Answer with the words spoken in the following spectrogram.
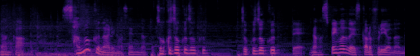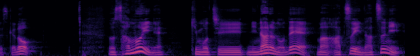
なんか寒くなりません？なんかゾクゾクゾクゾクゾクってなんかスペイン語だとエスカルフリオなんですけど寒いね気持ちになるのでまあ暑い夏に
